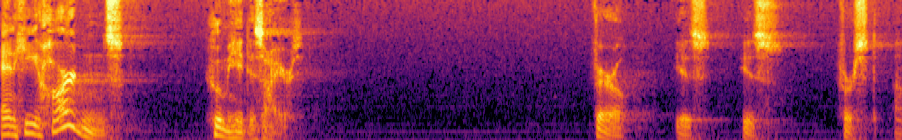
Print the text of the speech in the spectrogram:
and he hardens whom he desires. Pharaoh is his first um,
